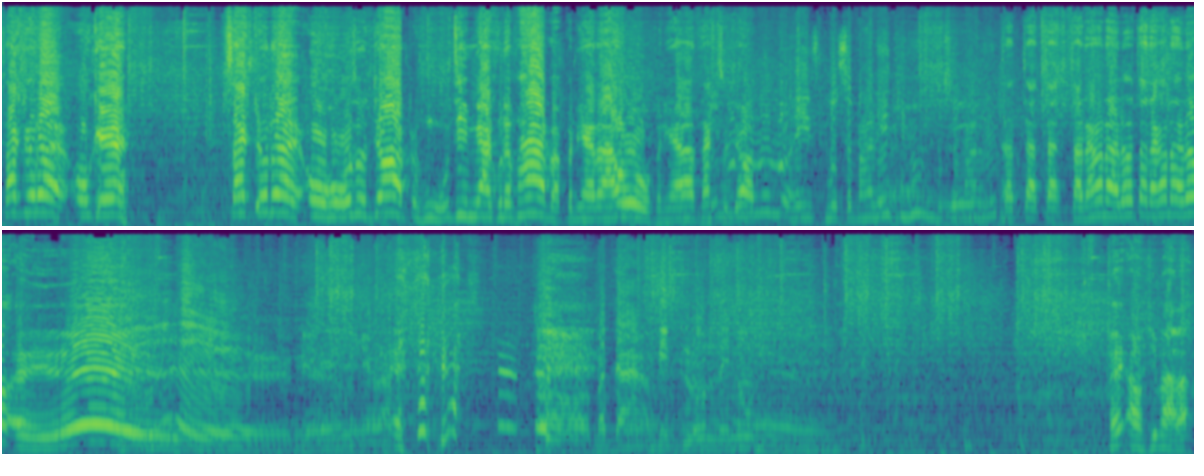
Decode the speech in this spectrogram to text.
แซกช่วยด้วยโอเค แซกช่วยด้วย โอ้โห สุดยอดหูทีมงานคุณภาพแบบเป็นไงเรา เป็นไงล่ะแซกสุดยอดนู่นนู่นนู่นไอ้บุษบาเลสที่นู่นบุษบาเลสจัดจัดจัดจัดให้เขาหน่อยแล้วจัดให้เขาหน่อยแล้วเอ้เอยอเนี่ยเป็นไงล่ะโอ้มาด่าปิดรุ่นไอ้นุ่ม เฮ้ย เอาชิบหายแล้ว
